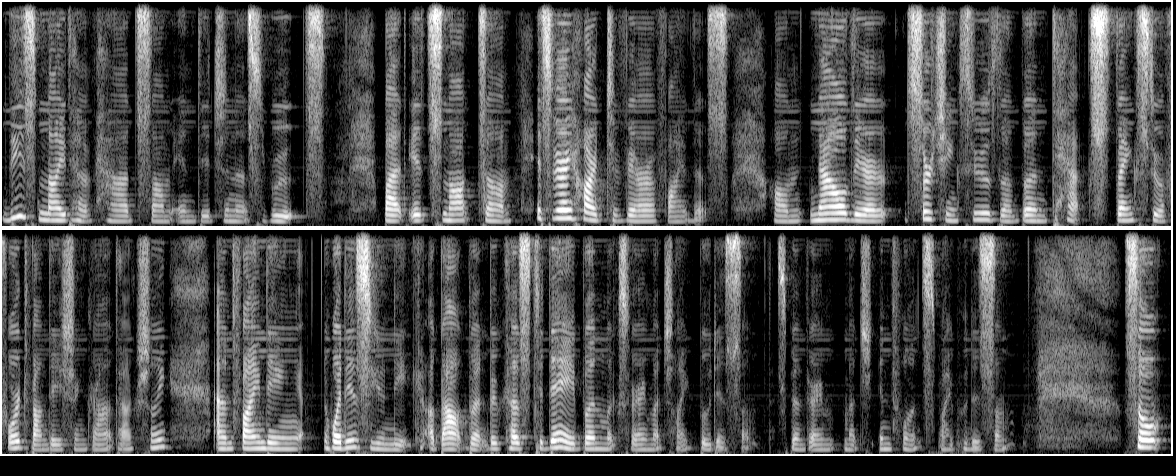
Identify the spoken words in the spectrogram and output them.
these might have had some indigenous roots but it's not, um, it's very hard to verify this. Um, now they're searching through the Bön text, thanks to a Ford Foundation grant actually, and finding what is unique about Bön, because today Bön looks very much like Buddhism. It's been very much influenced by Buddhism. So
